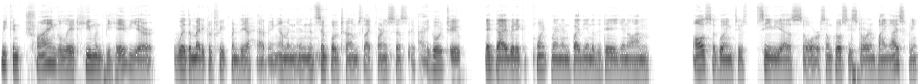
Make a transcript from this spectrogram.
we can triangulate human behavior with the medical treatment they are having. I mean, in, in simple terms, like for instance, if I go to a diabetic appointment and by the end of the day, you know, I'm also going to CVS or some grocery store and buying ice cream,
